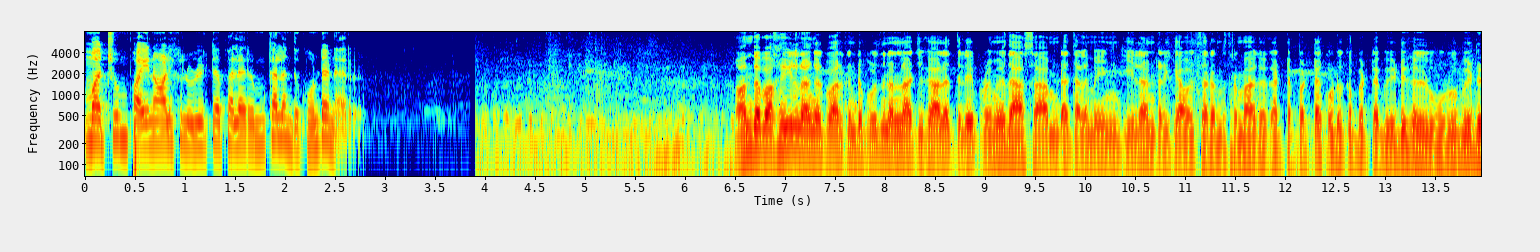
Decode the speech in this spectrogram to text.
மற்றும் பயனாளிகள் உள்ளிட்ட பலரும் கலந்து கொண்டனர். அந்த வகையில் நாங்கள் பார்க்கின்ற பொழுது நல்லாட்சி காலத்திலே பிரமேதாசாமிட தலைமையின் கீழ் அன்றைக்கு அவசர அவசரமாக கட்டப்பட்ட கொடுக்கப்பட்ட வீடுகள் ஒரு வீடு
